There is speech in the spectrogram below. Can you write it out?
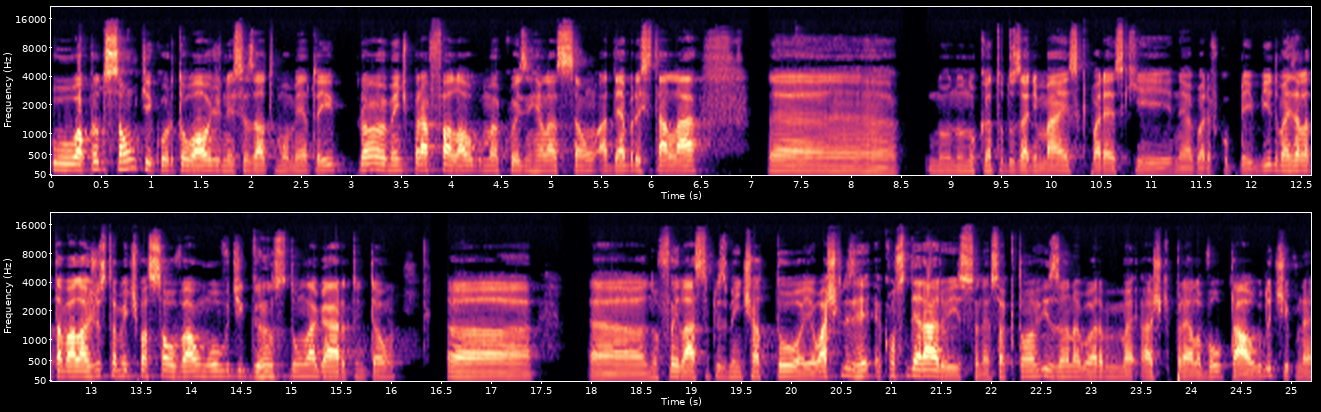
O, a produção que cortou o áudio nesse exato momento aí, provavelmente para falar alguma coisa em relação a Débora estar lá uh, no, no, no, canto dos animais, que parece que né, agora ficou proibido, mas ela estava lá justamente para salvar um ovo de ganso de um lagarto. Então, uh, uh, não foi lá simplesmente à toa. Eu acho que eles consideraram isso, né? Só que estão avisando agora, acho que para ela voltar, algo do tipo, né?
